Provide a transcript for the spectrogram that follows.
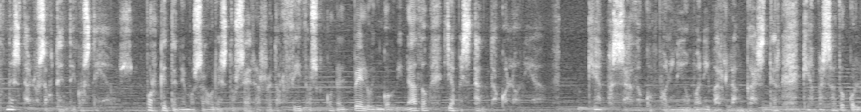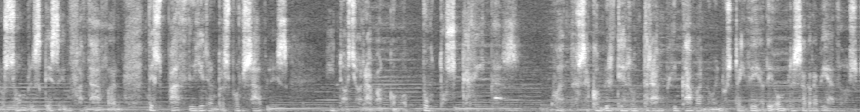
¿Dónde están los auténticos tíos? ¿Por qué tenemos ahora estos seres retorcidos con el pelo engominado y apestando a colonia? ¿Qué ha pasado con Paul Newman y Bar Lancaster? ¿Qué ha pasado con los hombres que se enfadaban despacio y eran responsables y no lloraban como putos quejicas? Cuando se convirtieron Trump y Kavanaugh en nuestra idea de hombres agraviados,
